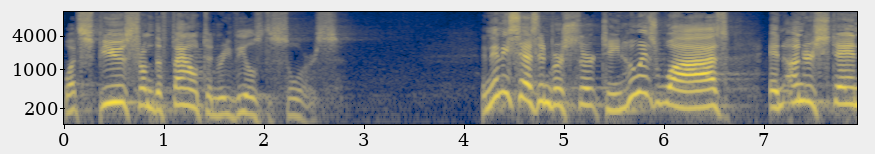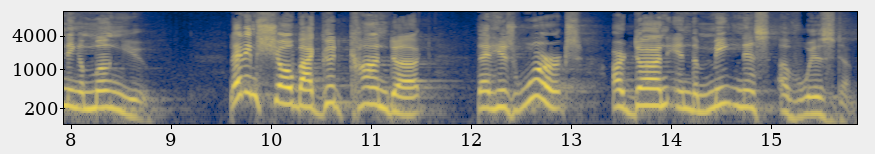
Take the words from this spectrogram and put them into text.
What spews from the fountain reveals the source. And then he says in verse 13, Who is wise and understanding among you? Let him show by good conduct that his works are done in the meekness of wisdom.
